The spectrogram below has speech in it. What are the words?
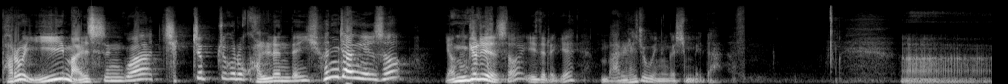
바로 이 말씀과 직접적으로 관련된 현장에서 연결해서 이들에게 말을 해주고 있는 것입니다. 아,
